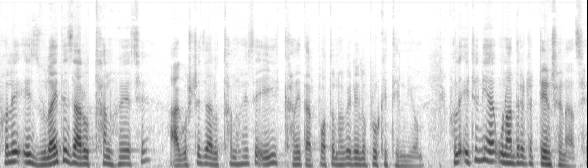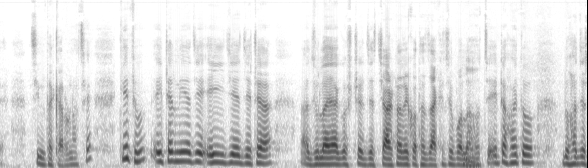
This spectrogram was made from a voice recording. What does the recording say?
ফলে এই জুলাইতে যার উত্থান হয়েছে আগস্টে যার উত্থান হয়েছে এইখানে তার পতন হবে এটা হলো প্রকৃতির নিয়ম। ফলে এটা নিয়ে ওনাদের একটা টেনশন আছে চিন্তা কারণ আছে। কিন্তু এটা নিয়ে যে এই যে যেটা জুলাই আগস্টের যে চার্টারের কথা যা কিছু বলা হচ্ছে এটা হয়তো দু হাজার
